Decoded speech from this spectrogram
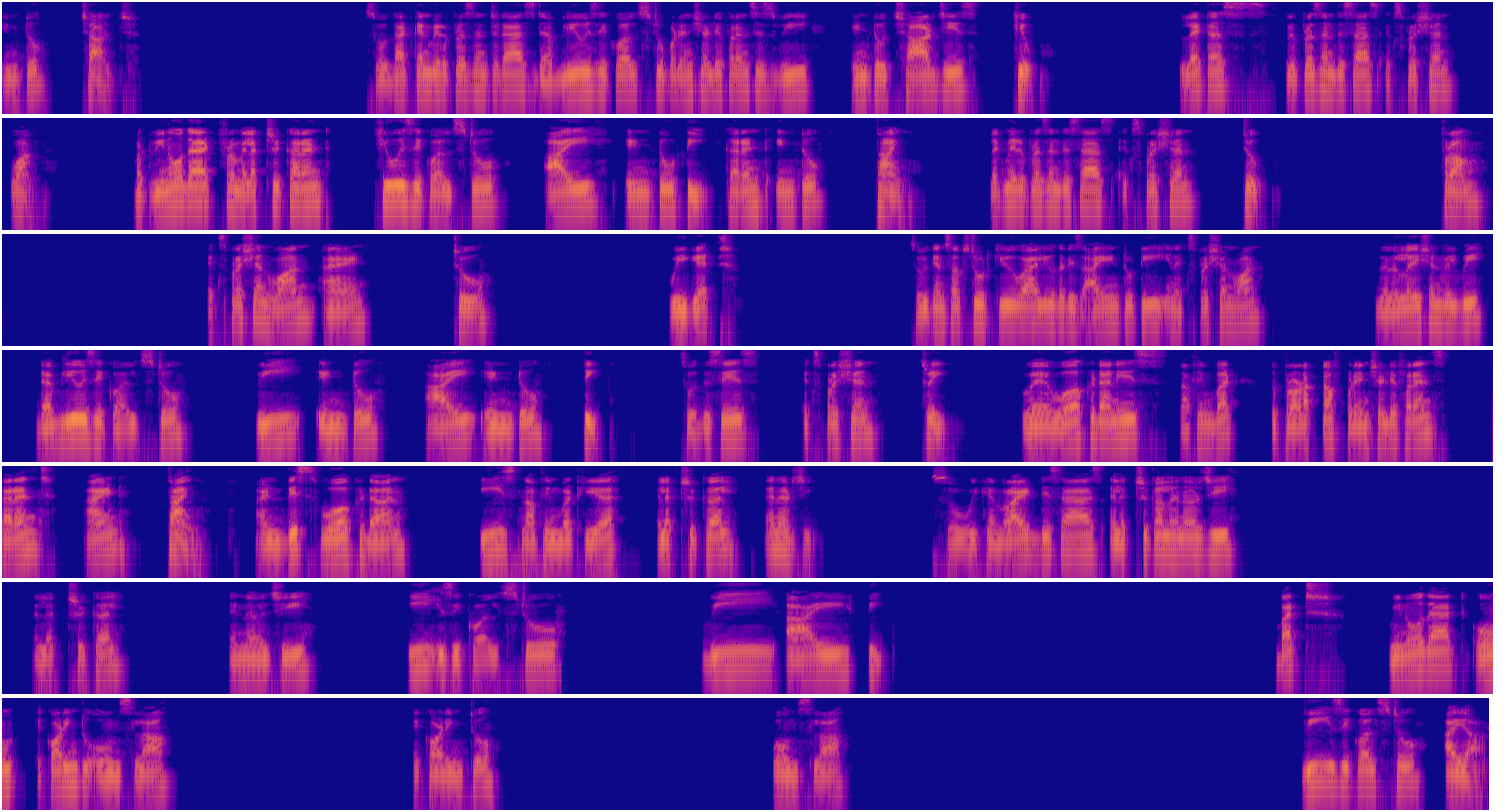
into charge. So that can be represented as W is equals to potential difference is V into charge is Q. Let us represent this as expression 1. But we know that from electric current Q is equals to I into T current into time. Let me represent this as expression 2. From expression 1 and 2 we get. So we can substitute q value that is i into t in expression 1 the relation will be w is equals to v into i into t. So this is expression 3 where work done is nothing but the product of potential difference, current and time. And this work done is nothing but here electrical energy. So we can write this as electrical energy, electrical energy E is equals to VIT but we know that ohm according to ohm's law according to ohm's law v is equals to ir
